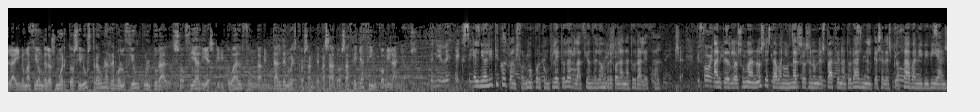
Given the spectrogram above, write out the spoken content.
La inhumación de los muertos ilustra una revolución cultural, social y espiritual fundamental de nuestros antepasados hace ya 5.000 años. El neolítico transformó por completo la relación del hombre con la naturaleza. Antes los humanos estaban inmersos en un espacio natural en el que se desplazaban y vivían.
